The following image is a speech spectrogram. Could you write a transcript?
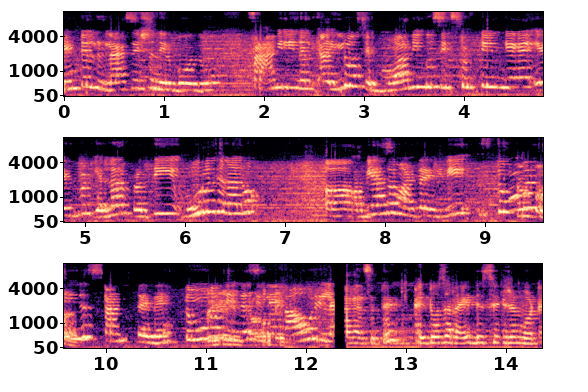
ಮೆಂಟಲ್ ರಿಲ್ಯಾಕ್ಸೇಷನ್ ಇರ್ಬೋದು. ಫ್ಯಾಮಿಲಿನಲ್ಲಿ ಇಲ್ಲೂ ಅಷ್ಟೇ ಮಾರ್ನಿಂಗ್ ಸಿಕ್ಸ್ ಫಿಫ್ಟೀನ್ಗೆ ಎದ್ಬಿಟ್ಟು ಎಲ್ಲರೂ ಪ್ರತಿ ಮೂರು ಜನರು ಅಭ್ಯಾಸ ಮಾಡ್ತಾ ಇದೀವಿ ತುಂಬಾ ಚೇಂಜಸ್ ಕಾಣಿಸ್ತಾ ಇದೆ. ತುಂಬಾ ಚೇಂಜಸ್ ಇದೆ. ನಾವು ರಿಲ್ಯಾಕ್ಸ್ ಅನ್ಸುತ್ತೆ. It was a right decision what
